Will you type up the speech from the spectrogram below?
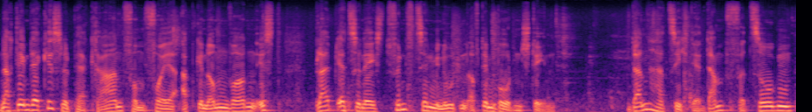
Nachdem der Kessel per Kran vom Feuer abgenommen worden ist, bleibt er zunächst 15 Minuten auf dem Boden stehen. Dann hat sich der Dampf verzogen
